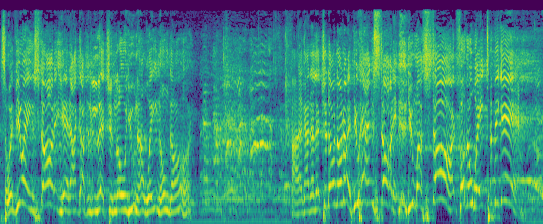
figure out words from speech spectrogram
So if you ain't started yet, I got to let you know you're not waiting on God. I got to let you know, no, no, if you hadn't started, you must start for the wait to begin.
